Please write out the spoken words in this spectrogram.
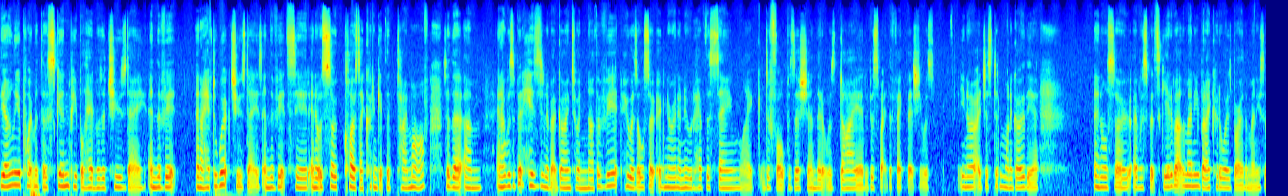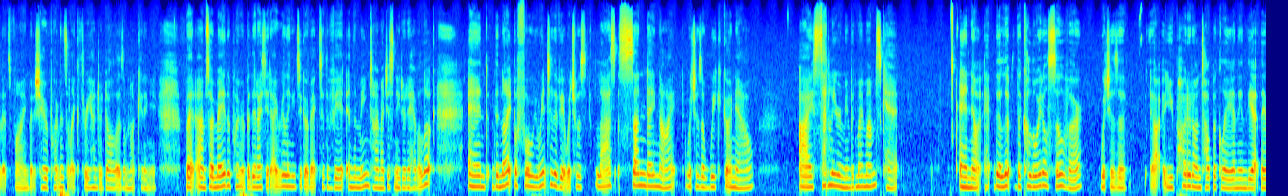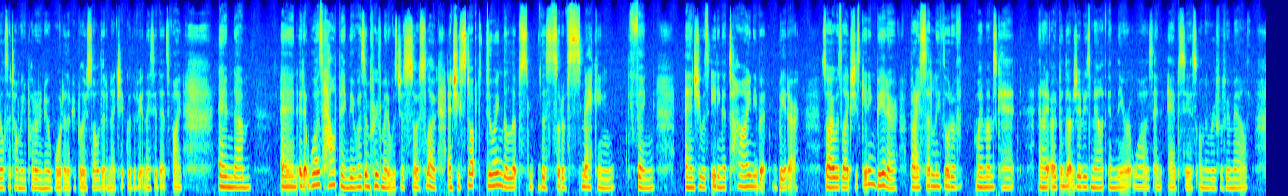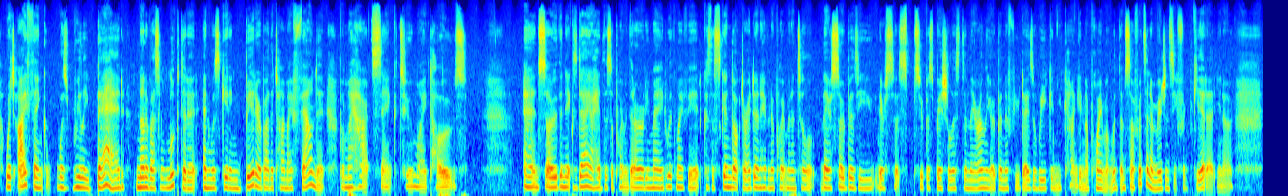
the only appointment the skin people had was a Tuesday and the vet and I have to work Tuesdays and the vet said and it was so close I couldn't get the time off. So the um and I was a bit hesitant about going to another vet who was also ignorant and who would have the same like default position that it was diet despite the fact that she was you know I just didn't want to go there and also I was a bit scared about the money, but I could always borrow the money, so that's fine. But her appointments are like three hundred dollars. I'm not kidding you. But um, so I made the appointment, but then I said I really need to go back to the vet. In the meantime, I just needed to have a look. And the night before we went to the vet, which was last Sunday night, which was a week ago now, I suddenly remembered my mum's cat. And now the lip, the colloidal silver, which is a you put it on topically, and then the, they also told me to put it in her water. The people who sold it, and I checked with the vet, and they said that's fine. And um, and it, it, was helping. There was improvement. It was just so slow. And she stopped doing the lips, this sort of smacking thing, and she was eating a tiny bit better. So I was like, she's getting better. But I suddenly thought of my mum's cat, and I opened up Jebby's mouth, and there it was, an abscess on the roof of her mouth which I think was really bad. None of us looked at it and was getting better by the time I found it, but my heart sank to my toes. And so the next day, I had this appointment that I already made with my vet because the skin doctor, I didn't have an appointment until they're so busy. They're so super specialists and they're only open a few days a week, and you can't get an appointment with them. So if it's an emergency, forget it, you know.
